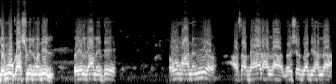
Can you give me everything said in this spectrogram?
जम्मू काश्मीर मधील पहलगाम येथे अमानवीय असा भ्याड हल्ला दहशतवादी हल्ला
